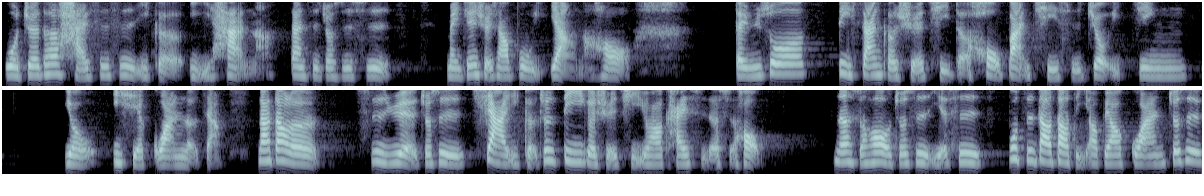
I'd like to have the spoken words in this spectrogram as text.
我觉得还是是一个遗憾呐。但是就是是每间学校不一样，然后等于说。第三个学期的后半，其实就已经有一些关了。这样，那到了四月，就是下一个，就是第一个学期又要开始的时候，那时候就是也是不知道到底要不要关，就是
